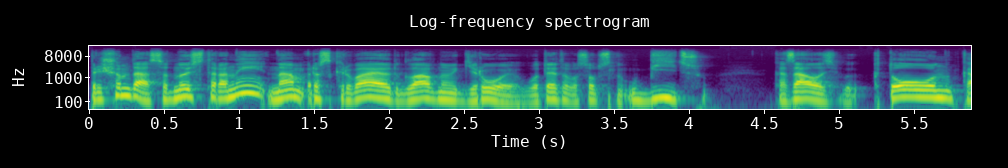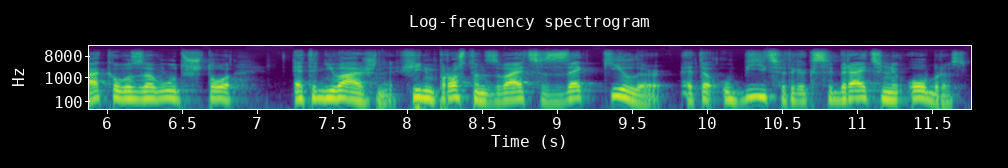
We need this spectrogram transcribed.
Причем, да, с одной стороны, нам раскрывают главного героя, вот этого, собственно, убийцу. Казалось бы, кто он, как его зовут, что... Это не важно. Фильм просто называется The Killer. Это убийца, это как собирательный образ.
